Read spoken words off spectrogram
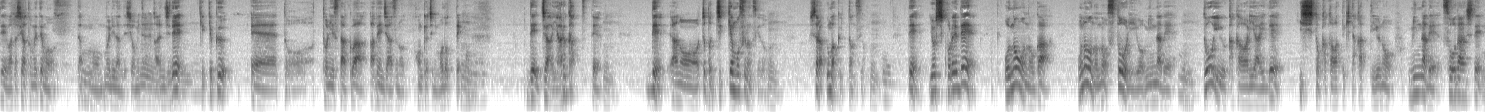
で私は止めてもだうん。もう無理なんでしょうみたいな感じで、うん。結局えーっとトニー・スタークはアベンジャーズの本拠地に戻って、うん。でじゃあやるかっつってうん。であのちょっと実験もするんですけど、うん。そしたらうまくいったんですよ。うん。でよしこれでおのおのがおのおののストーリーをみんなでうん。どういう関わり合いで医師と関わってきたかっていうのをみんなで相談して、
